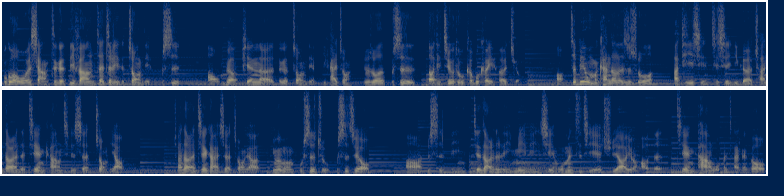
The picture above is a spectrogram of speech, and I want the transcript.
不过，我想这个地方在这里的重点不是哦，我们不要偏了这个重点，离开重点，就是说不是到底基督徒可不可以喝酒哦，这边我们看到的是说。他提醒，其实一个传道人的健康其实是很重要的，传道人健康也是很重要的，因为我们服侍主不是只有啊，就是灵建造人的灵命灵性，我们自己也需要有好的健康，我们才能够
